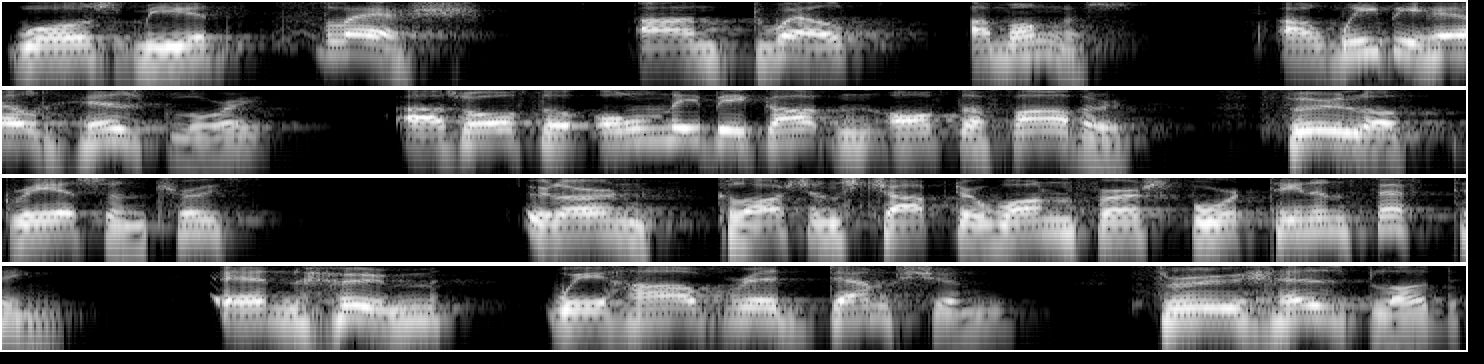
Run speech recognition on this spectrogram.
was made flesh and dwelt among us. And we beheld His glory as of the only begotten of the Father, full of grace and truth. We learn Colossians chapter 1 verse 14 and 15, in whom we have redemption through His blood,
